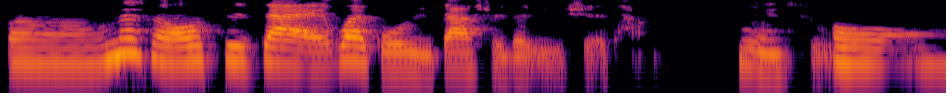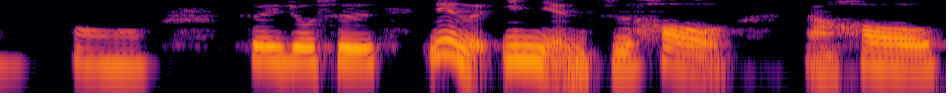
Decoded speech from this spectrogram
嗯、呃，那时候是在外国语大学的语学堂念书。哦，哦。所以就是念了一年之后，然后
